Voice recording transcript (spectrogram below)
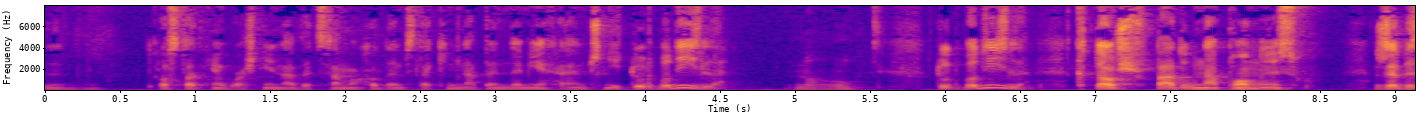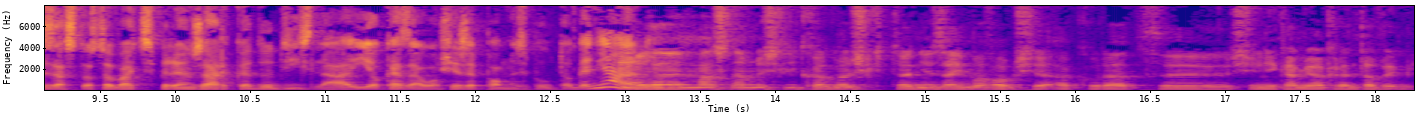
y, ostatnio właśnie nawet samochodem z takim napędem jechałem, czyli turbodiesle. No. Turbodiesle. Ktoś wpadł na pomysł, żeby zastosować sprężarkę do diesla i okazało się, że pomysł był to genialny. Ale masz na myśli kogoś, kto nie zajmował się akurat y, silnikami okrętowymi.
